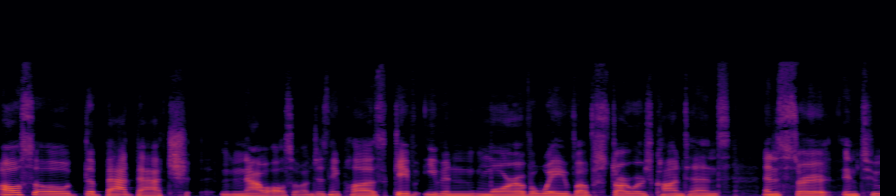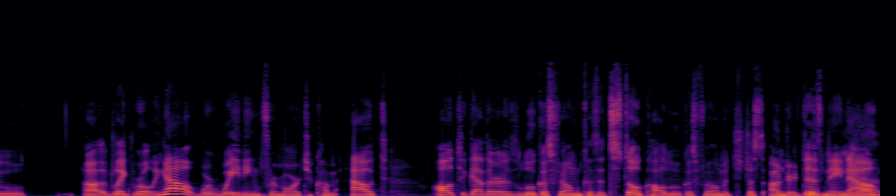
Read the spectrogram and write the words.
also, the Bad Batch, now also on Disney Plus, gave even more of a wave of Star Wars content, and it started into uh, like rolling out. We're waiting for more to come out. All together is Lucasfilm because it's still called Lucasfilm. It's just under Disney now.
